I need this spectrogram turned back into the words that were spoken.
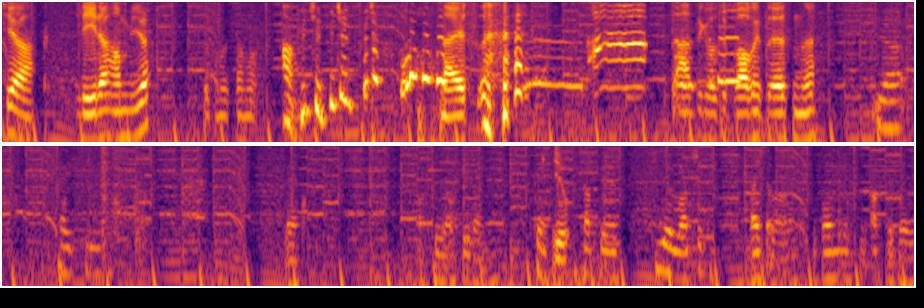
Tja, Leder haben wir. So kann man sagen. Ah, Hütchen, Hütchen, Hütchen! Oh, Nice. Das einzige, was wir brauchen, ist Essen, ne? Ja. Thank you. Okay. Okay, okay dann. Okay. Jo. Ich hab jetzt vier Raw Chicken. Reicht aber nicht. Wir brauchen mindestens 8 Bälle.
